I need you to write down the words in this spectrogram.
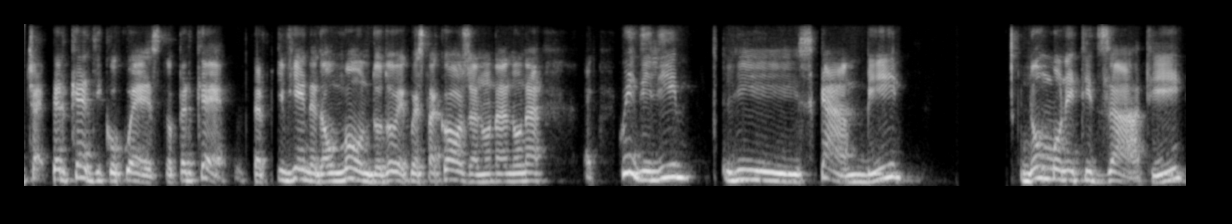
cioè, perché dico questo? Perché per chi viene da un mondo dove questa cosa non ha... Non ha ecco. Quindi gli, gli, scambi non monetizzati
